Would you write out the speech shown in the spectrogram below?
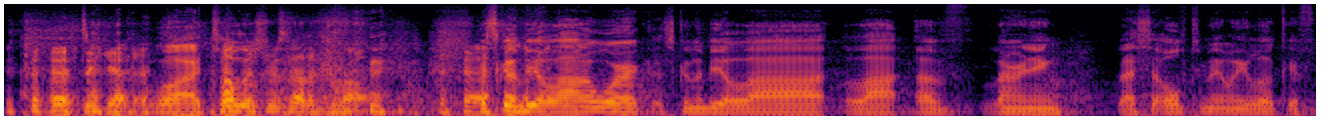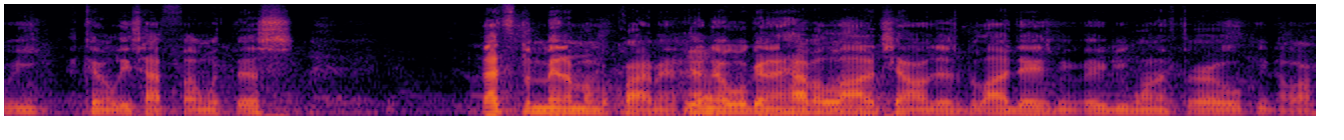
together? Well, I how told much him- was that a draw? it's going to be a lot of work. It's going to be a lot, a lot of learning. But I said, ultimately, look, if we can at least have fun with this, that's the minimum requirement. I know we're going to have a lot of challenges, but a lot of days we maybe want to throw, you know, our,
